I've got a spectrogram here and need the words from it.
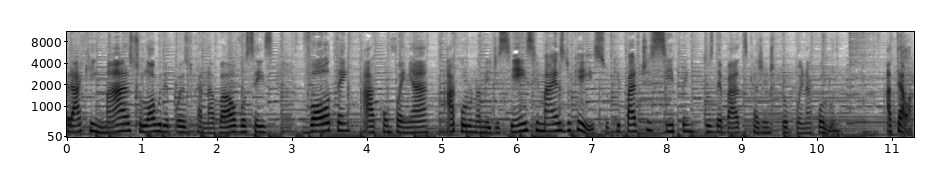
para que em março, logo depois do carnaval, vocês voltem a acompanhar a coluna Mediciência e mais do que isso, que participem dos debates que a gente propõe na coluna. Até lá!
